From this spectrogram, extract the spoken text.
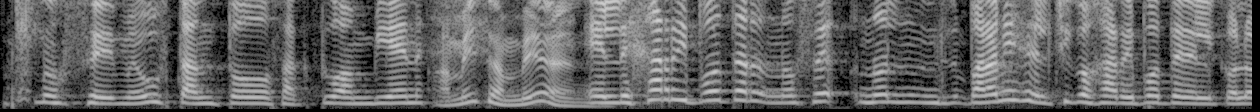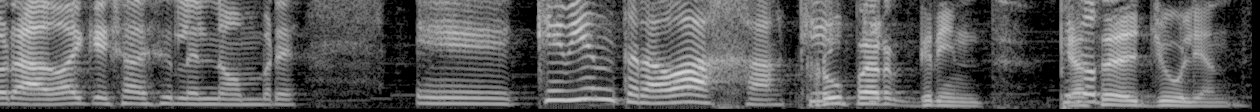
No sé, me gustan todos, actúan bien. A mí también. El de Harry Potter, no sé, no- para mí es el chico Harry Potter el Colorado, hay que ya decirle el nombre. Eh, qué bien trabaja. qué- Rupert Grint, que hace de Julian.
